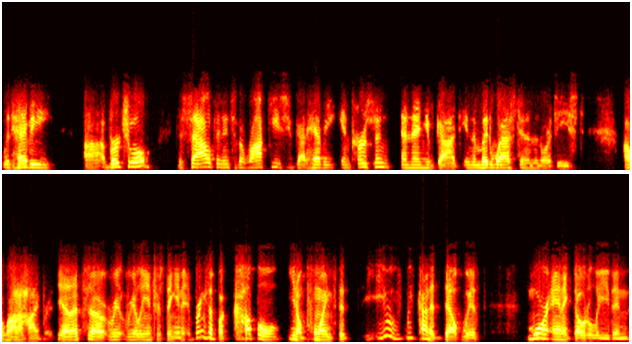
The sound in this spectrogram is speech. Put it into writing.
with heavy uh, virtual, the South and into the Rockies you've got heavy in person, and then you've got in the Midwest and in the Northeast a lot of hybrid. Yeah, that's uh, re- really interesting, and it brings up a couple you know points that you we've kind of dealt with more anecdotally than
